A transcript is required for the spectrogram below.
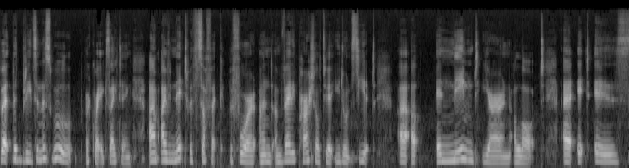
But the breeds in this wool are quite exciting. Um, I've knit with Suffolk before, and I'm very partial to it. You don't see it uh, in named yarn a lot. Uh, it is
